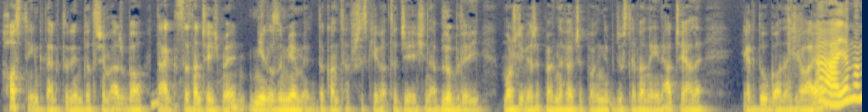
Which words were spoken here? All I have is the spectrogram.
hosting, na którym to trzymasz, bo tak zaznaczyliśmy, nie rozumiemy do końca wszystkiego, co dzieje się na Blueberry. i Możliwe, że pewne rzeczy powinny być ustawione inaczej, ale jak długo one działają? A, ja mam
